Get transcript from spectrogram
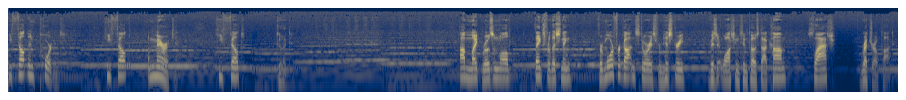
He felt important, He felt American. He felt good. I'm Mike Rosenwald. Thanks for listening. For more forgotten stories from history, visit WashingtonPost.com slash retropod.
